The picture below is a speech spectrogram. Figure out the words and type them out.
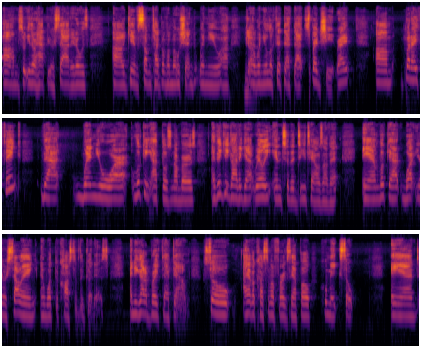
Um, so either happy or sad. It always uh, gives some type of emotion when you uh, Yeah. uh, when you looked at that that spreadsheet, right? Um, but I think that when you're looking at those numbers, I think you got to get really into the details of it and look at what you're selling and what the cost of the good is. And you got to break that down. So I have a customer, for example, who makes soap. And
